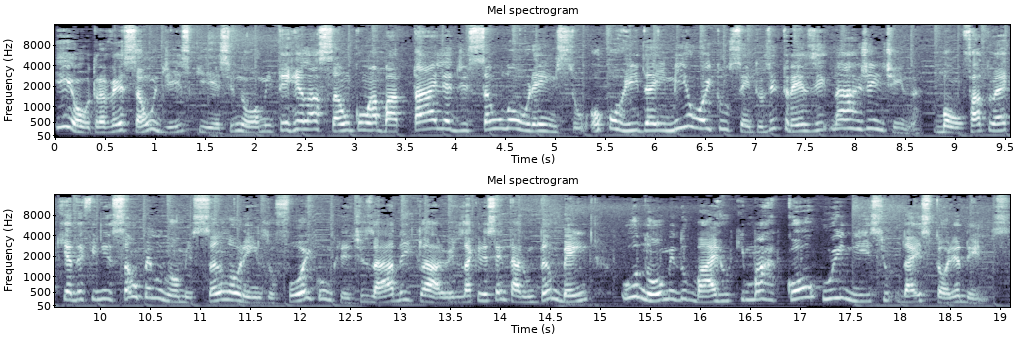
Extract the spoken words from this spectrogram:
E outra versão diz que esse nome tem relação com a Batalha de São Lourenço, ocorrida em 1813 na Argentina. Bom, o fato é que a definição pelo nome São Lourenço foi concretizada e, claro, eles acrescentaram também o nome do bairro que marcou o início da história deles.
